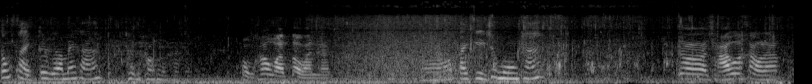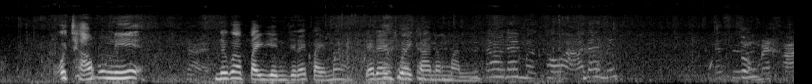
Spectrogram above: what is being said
ต้องใส่เกลือไหมคะผมเข้าวันต่อวันครับอ๋อไปกี่ชั่วโมงคะก็เช้าก็เข้าแล้วโอ้เช้าพรุ่งนี้ใช่ นึกว่าไปเย็นจะได้ไปมั่งจะได้ช่วยค่าน้ำมันถ้าได้หมึกโทรหาได้ไหมจะซื้อส่งแม่ค้า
